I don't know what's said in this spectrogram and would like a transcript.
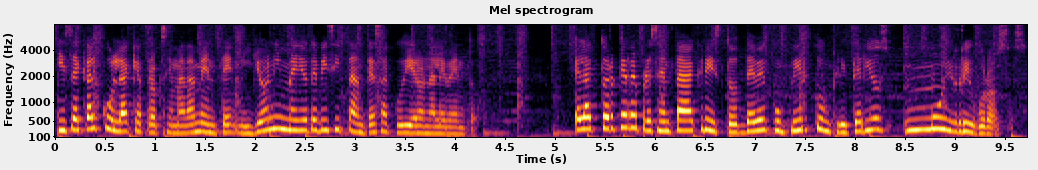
y se calcula que aproximadamente millón y medio de visitantes acudieron al evento. El actor que representa a Cristo debe cumplir con criterios muy rigurosos.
